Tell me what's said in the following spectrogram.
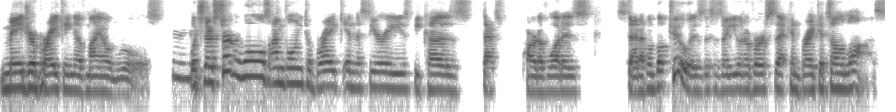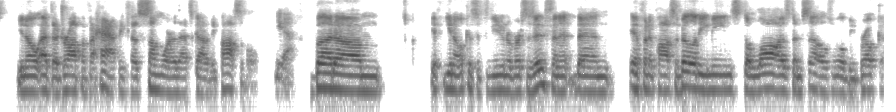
major breaking of my own rules Mhm. which there's certain rules i'm going to break in the series because that's part of what is set up in book two is this is a universe that can break its own laws you know at the drop of a hat because somewhere that's got to be possible. Yeah, but um if you know because if the universe is infinite then infinite possibility means the laws themselves will be broken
